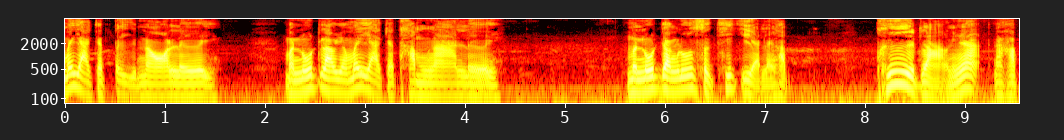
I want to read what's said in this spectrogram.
ไม่อยากจะตื่นนอนเลย มนุษย์เรายังไม่อยากจะทำงานเลย มนุษย์ยังรู้สึกขี้เกียจเลยครับ พืชเหล่านี้นะครับ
